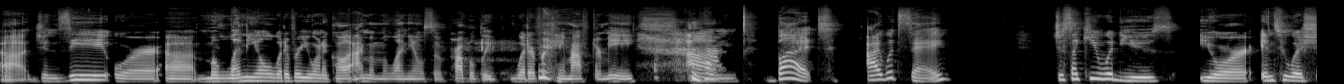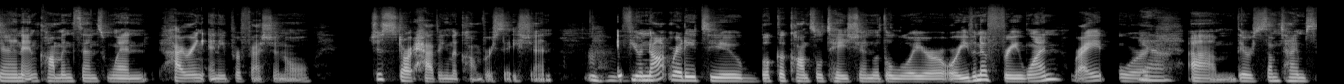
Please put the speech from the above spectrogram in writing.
uh, Gen Z or uh, millennial, whatever you want to call it. I'm a millennial, so probably whatever came after me. Um, but I would say, just like you would use your intuition and common sense when hiring any professional, just start having the conversation. Mhm. If you're not ready to book a consultation with a lawyer or even a free one, right? Or yeah. um, there's sometimes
